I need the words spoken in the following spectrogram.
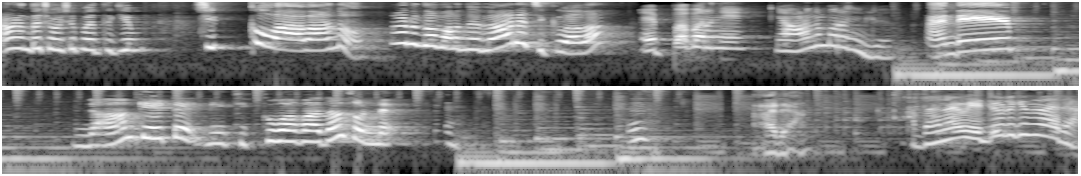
അവൻ എന്താ ചോദിച്ചപ്പോഴത്തേക്കും? ചിക്കു ആവാന്നോ അങ്ങനെ എന്തോ പറഞ്ഞല്ലോ ആരാ ചിക്കു ആവാ എപ്പ പറഞ്ഞേ ഞാനൊന്നും പറഞ്ഞില്ല ആൻറ്റേ நான் கேட்டேன் நீ சிக்குவாவா தான் சொன்ன ആരാ അതാനാ വീട്ടിൽ വിളിക്കുന്നതാരാ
